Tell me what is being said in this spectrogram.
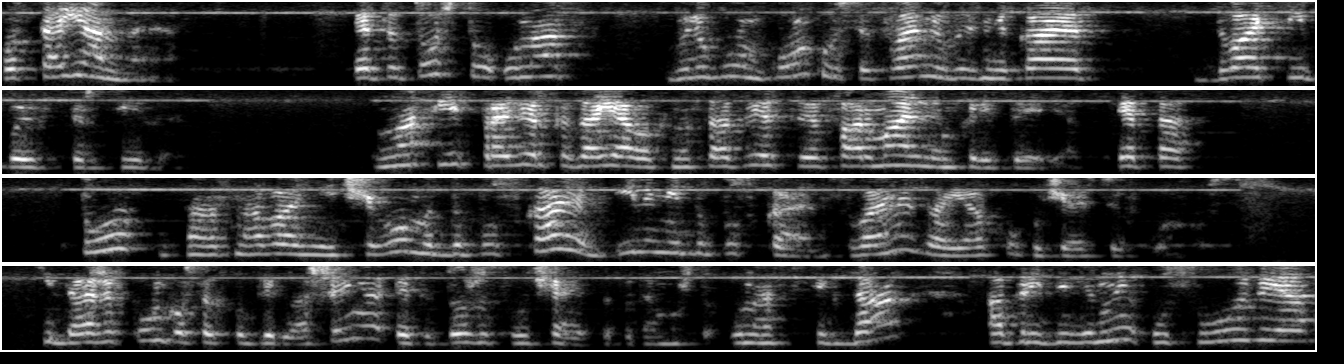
Постоянное – это то, что у нас в любом конкурсе с вами возникает два типа экспертизы. У нас есть проверка заявок на соответствие формальным критериям. Это то, на основании чего мы допускаем или не допускаем с вами заявку к участию в конкурсе. И даже в конкурсах по приглашению это тоже случается, потому что у нас всегда определены условия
